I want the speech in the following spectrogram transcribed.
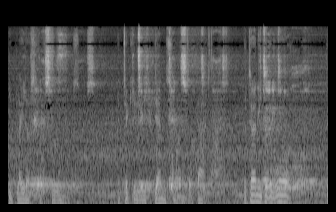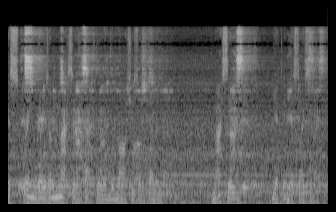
He played us for fools, particularly dense ones at that. Returning to the war, this spring there was a massive battle in the marshes of Velen. Massive, yet indecisive.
